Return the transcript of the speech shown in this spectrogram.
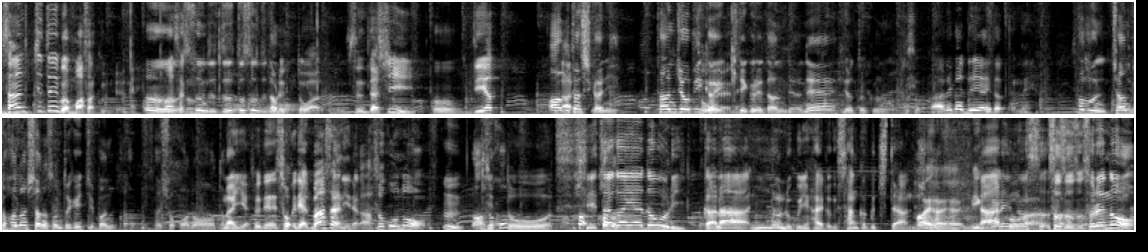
三茶といえばまさくんだよね、うん、うん、まさく住んでずっと住んでたもん。俺とは住んだし、うん。出会っああ確かに。誕生日そうだよね。会来てくれたんだよねひろとくん。あれが出会いだったね多分ちゃんと話したのその時が一番最初かなまあいいやそれでねそいやまさにだからあそこの、うんあそこ、えっと、世田谷通りから246に入る時三角地帯あるんですよ、はいはいはいあれのそそうそうそうそれの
